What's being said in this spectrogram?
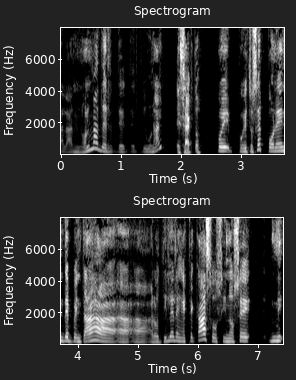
a las normas del, del- del tribunal. Exacto. Pues, porque entonces pone en desventaja a, a- a los dealers en este caso, si no se... mi-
